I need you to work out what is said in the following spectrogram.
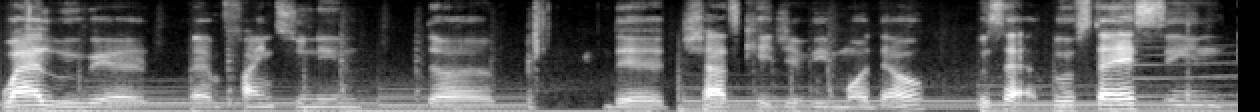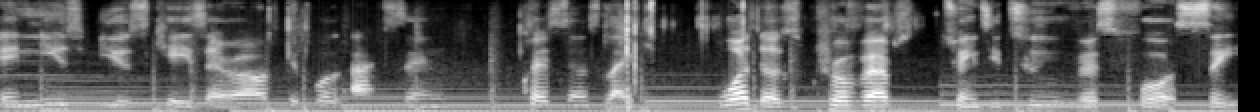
while we were um, fine tuning the the Chat KJV model, we start, we've started seeing a new use case around people asking questions like what does Proverbs 22 verse 4 say?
